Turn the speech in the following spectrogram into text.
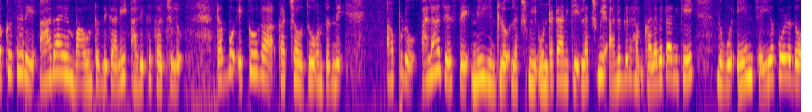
ఒక్కసారి ఆదాయం బాగుంటుంది కానీ అధిక ఖర్చులు. డబ్బు ఎక్కువగా ఖర్చు అవుతూ ఉంటుంది. అప్పుడు అలా చేస్తే నీ ఇంట్లో లక్ష్మి ఉండటానికి లక్ష్మి అనుగ్రహం కలగటానికి నువ్వు ఏం చెయ్యకూడదో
